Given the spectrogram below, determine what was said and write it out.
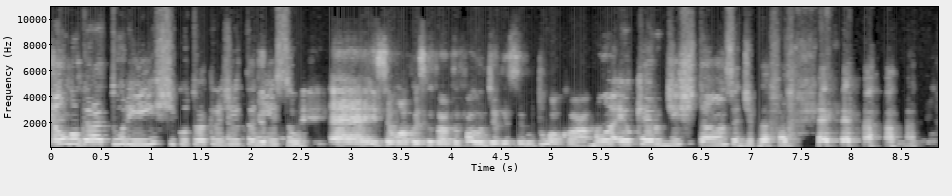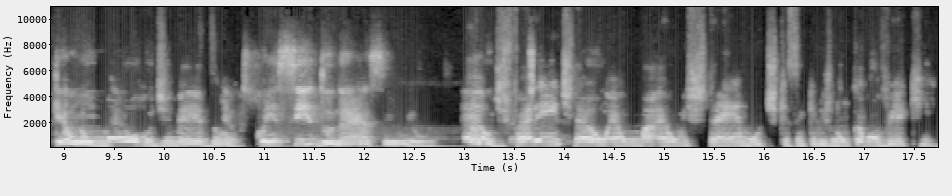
É um lugar turístico, tu acredita nisso? É, isso é uma coisa que eu tava falando um desse, é muito louco. Mano, Eu quero distância de, da favela. Porque é Eu o morro de medo. conhecido, né? Assim, eu. É o diferente, né? É um, é uma, é um extremo de que, assim, que eles nunca vão ver aqui.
